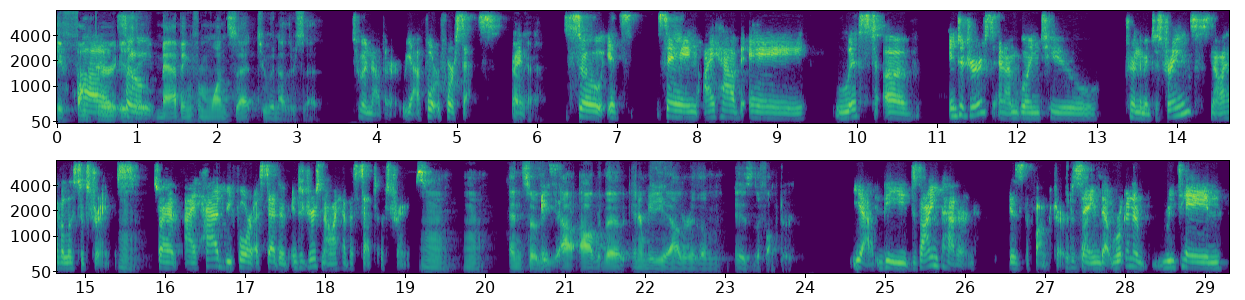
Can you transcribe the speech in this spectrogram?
A functor uh, is so, a mapping from one set to another set. To another, yeah, four four sets, right? Okay. So it's saying I have a list of integers, and I'm going to turn them into strings. Now I have a list of strings. Mm. So I have I had before a set of integers. Now I have a set of strings. Mm, mm. And so the al- the intermediate algorithm is the functor. Yeah, the design pattern is the functor, the saying that we're going to retain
